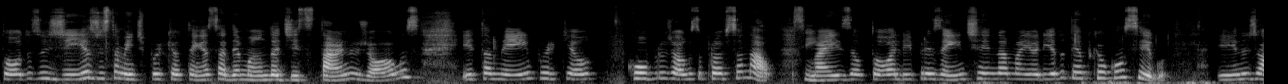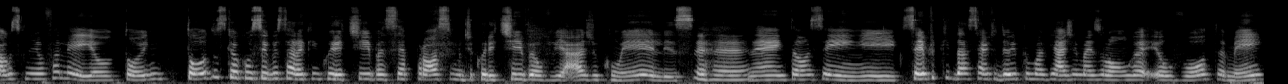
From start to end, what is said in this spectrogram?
todos os dias, justamente porque eu tenho essa demanda de estar nos jogos e também porque eu cubro os jogos do profissional. Sim. Mas eu tô ali presente na maioria do tempo que eu consigo. E nos jogos que nem eu falei, eu tô em todos que eu consigo estar aqui em Curitiba, se é próximo de Curitiba, eu viajo com eles, uhum. né? Então, assim, e sempre que dá certo de eu ir para uma viagem mais longa, eu vou também,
